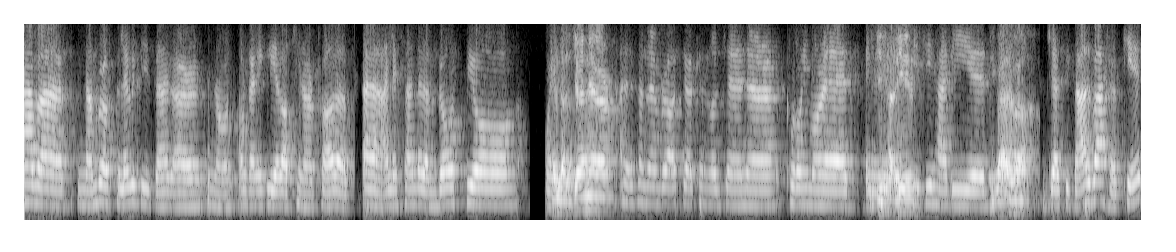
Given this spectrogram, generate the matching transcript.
have a number of celebrities that are, you know, organically adopting our product. Uh, Alessandra Ambrosio. Kendall Jenner. Alessandra Ambrosio, Kendall Jenner, Chloe Moretz, Gigi Hadid, Gigi Hadid, Jessica Alba. Jessica Alba, her kid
